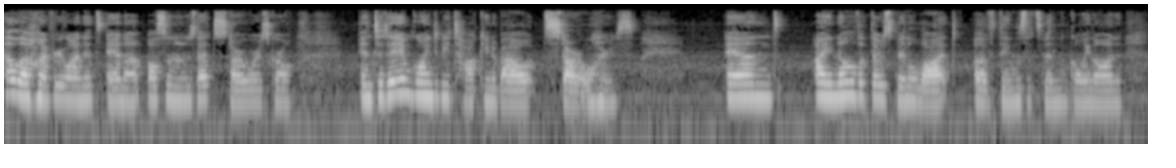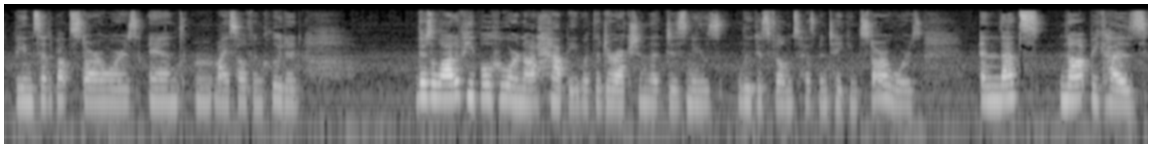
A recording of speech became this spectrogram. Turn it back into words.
Hello everyone, it's Anna, also known as that Star Wars girl. And today I'm going to be talking about Star Wars. And I know that there's been a lot of things that's been going on being said about Star Wars and myself included. There's a lot of people who are not happy with the direction that Disney's Lucasfilms has been taking Star Wars. And that's not because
